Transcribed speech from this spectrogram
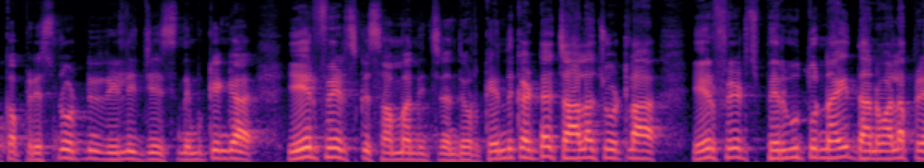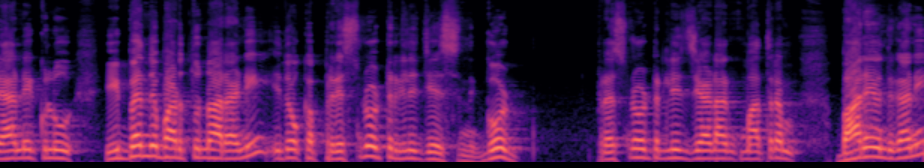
ఒక ప్రెస్ నోట్ని రిలీజ్ చేసింది ముఖ్యంగా ఎయిర్ ఫేర్స్కి సంబంధించినంత వరకు. ఎందుకంటే చాలా చోట్ల ఎయిర్ ఫేర్స్ పెరుగుతున్నాయి దానివల్ల ప్రయాణికులు ఇబ్బంది పడుతున్నారని ఇది ఒక ప్రెస్ నోట్ రిలీజ్ చేసింది. గుడ్. ప్రెస్ నోట్ రిలీజ్ చేయడానికి మాత్రం బాగానే ఉంది. కానీ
